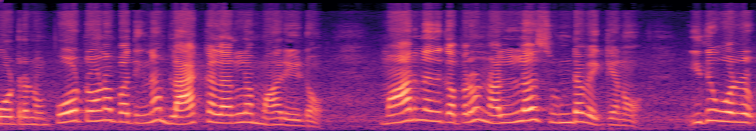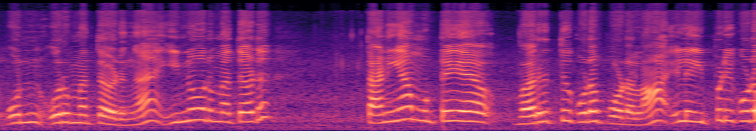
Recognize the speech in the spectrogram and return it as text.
போட்டுறணும். போட்டோன்னே பார்த்திங்கன்னா பிளாக் கலரில் மாறிடும். மாறினதுக்கப்புறம் நல்லா சுண்ட வைக்கணும். இது ஒரு ஒன் ஒரு மெத்தடுங்க இன்னொரு மெத்தடு தனியாக முட்டையை வறுத்து கூட போடலாம். இல்லை இப்படி கூட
